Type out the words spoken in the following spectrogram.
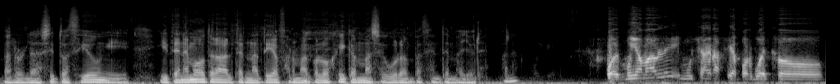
valore la situación y, tenemos otras alternativas farmacológicas más seguras en pacientes mayores. Pues muy amable y muchas gracias por vuestro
